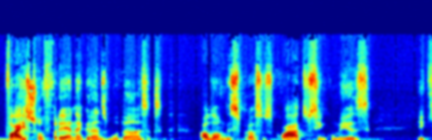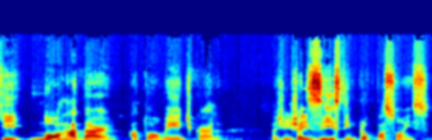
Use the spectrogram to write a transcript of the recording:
vai sofrer né, grandes mudanças ao longo desses próximos quatro, cinco meses, e que no radar atualmente, Carla, a gente já existem preocupações,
